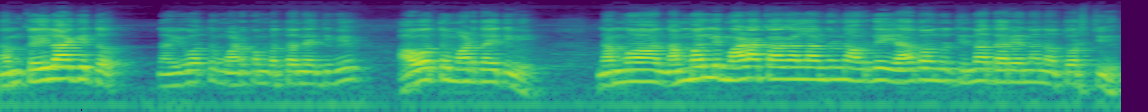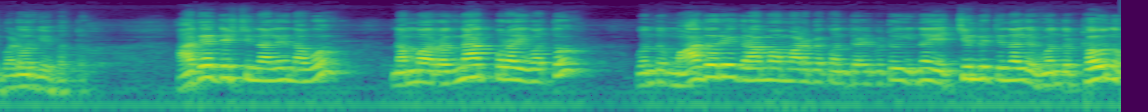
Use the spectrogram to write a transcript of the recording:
ನಮ್ಮ ಕೈಲಾಗಿತ್ತು ನಾವು ಇವತ್ತು ಮಾಡ್ಕೊಂಡು ಬರ್ತಾನೆ ಇದ್ದೀವಿ ಆವತ್ತು ಮಾಡ್ತಾ ಇದ್ದೀವಿ. ನಮ್ಮ, ನಮ್ಮಲ್ಲಿ ಮಾಡೋಕ್ಕಾಗಲ್ಲ ಅಂದ್ರೆ ಅವ್ರಿಗೆ ಯಾವುದೋ ಒಂದು ತಿನ್ನೋ ದಾರಿಯನ್ನು ನಾವು ತೋರಿಸ್ತೀವಿ ಬಡವ್ರಿಗೆ ಇವತ್ತು. ಅದೇ ದೃಷ್ಟಿನಲ್ಲಿ ನಾವು ನಮ್ಮ ರಘುನಾಥ್ಪುರ ಇವತ್ತು ಒಂದು ಮಾಧುರಿ ಗ್ರಾಮ ಮಾಡಬೇಕು ಅಂತ ಹೇಳಿಬಿಟ್ಟು ಇನ್ನೂ ಹೆಚ್ಚಿನ ರೀತಿಯಲ್ಲಿ ಒಂದು ಟೌನು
